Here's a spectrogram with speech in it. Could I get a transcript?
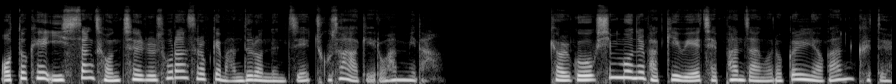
어떻게 이 시장 전체를 소란스럽게 만들었는지 조사하기로 합니다. 결국 신문을 받기 위해 재판장으로 끌려간 그들.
